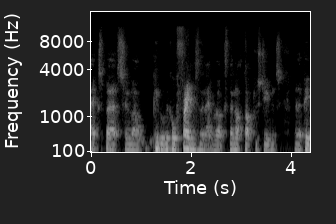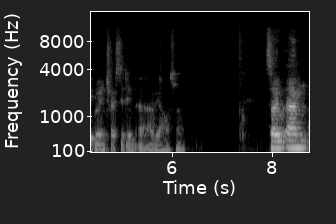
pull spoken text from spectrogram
experts who are people we call friends of the networks. They're not doctoral students, but they're people who are interested in uh, OER as well. So um,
